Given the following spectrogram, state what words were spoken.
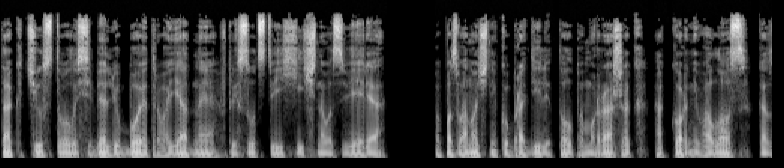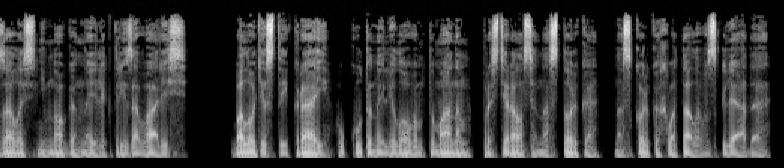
Так чувствовало себя любое травоядное в присутствии хищного зверя. По позвоночнику бродили толпы мурашек, а корни волос, казалось, немного наэлектризовались. Болотистый край, укутанный лиловым туманом, простирался настолько, насколько хватало взгляда.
